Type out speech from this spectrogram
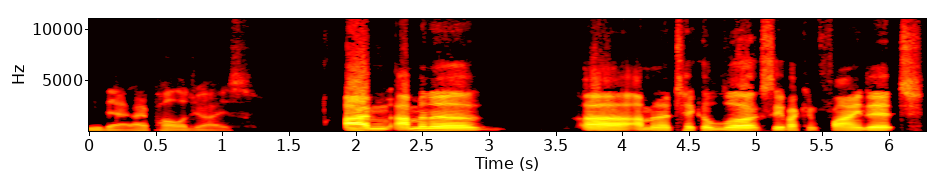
see that. I apologize. I'm I'm gonna uh, I'm gonna take a look, see if I can find it.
